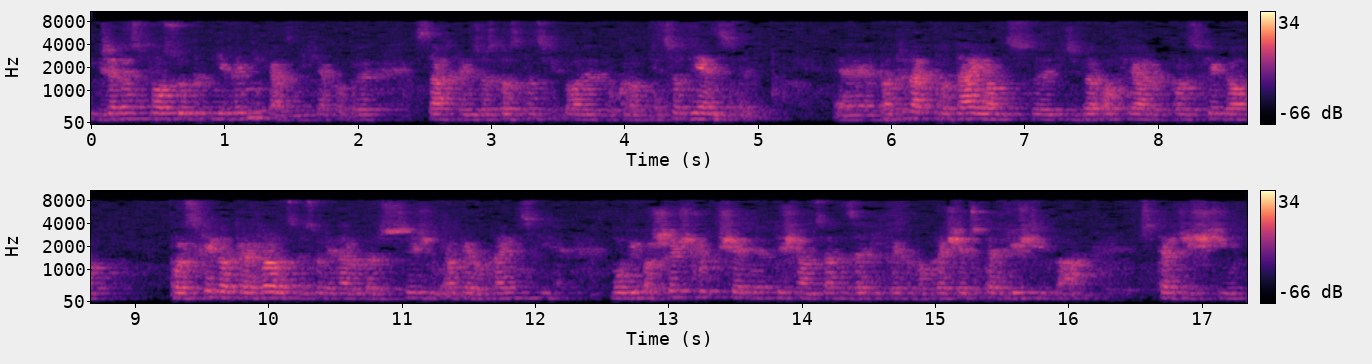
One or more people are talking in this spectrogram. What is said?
i w żaden sposób nie wynika z nich, jakoby Sachryn został spacyfikowany dwukrotnie. Co więcej, e, Patrylak podając liczbę ofiar polskiego, polskiego terroru cenzury na Lubelszczyźnie, ofiar ukraińskich, mówi o 6-7 tysiącach zabitych w okresie 42 40,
